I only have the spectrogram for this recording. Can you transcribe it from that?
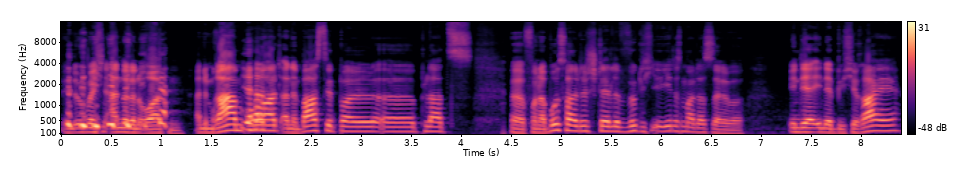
In irgendwelchen anderen Orten. An einem Rahmenort, ja. an einem Basketballplatz, äh, von der Bushaltestelle, wirklich jedes Mal dasselbe. In der, in der Bücherei,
